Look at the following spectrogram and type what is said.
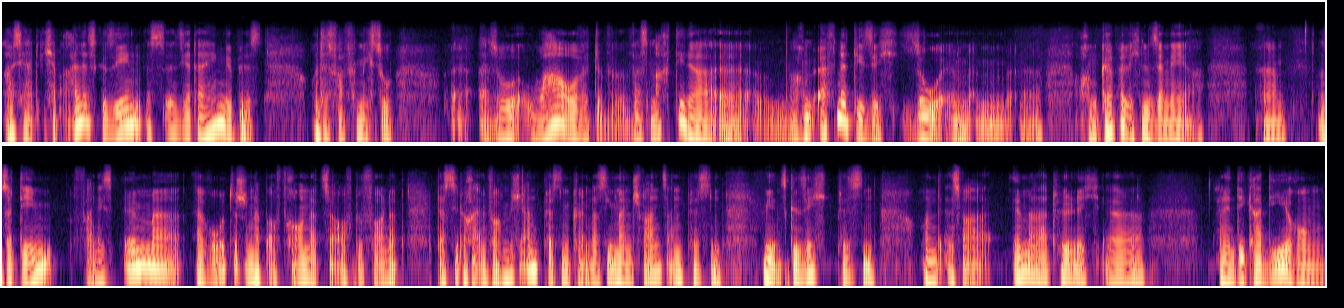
aber sie hat, ich habe alles gesehen, es, sie hat da hingepisst und das war für mich so, also wow, was macht die da? Äh, warum öffnet die sich so im, im, äh, auch im körperlichen Sinne ja? Ähm, und seitdem fand ich es immer erotisch und habe auch Frauen dazu aufgefordert, dass sie doch einfach mich anpissen können, dass sie meinen Schwanz anpissen, mir ins Gesicht pissen. Und es war immer natürlich äh, eine Degradierung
